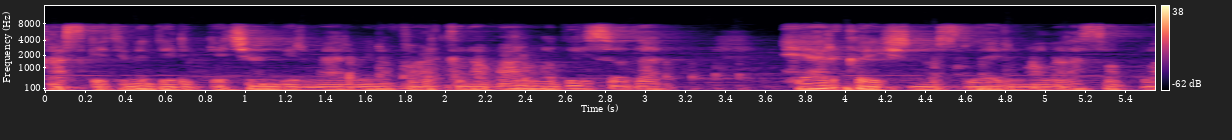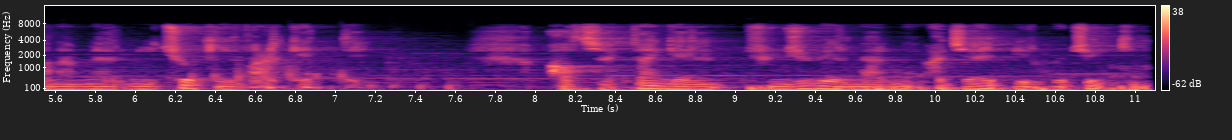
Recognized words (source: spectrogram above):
Kasketini delip geçen bir merminin farkına varmadıysa da eğer kayışın asılı elmalara saplanan mermiyi çok iyi fark etti. Alçaktan gelen üçüncü bir mermi acayip bir böcek gibi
